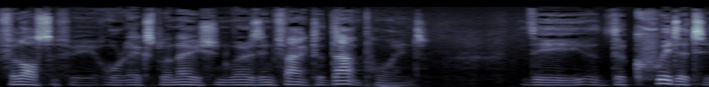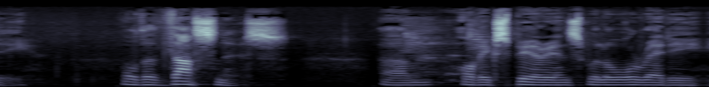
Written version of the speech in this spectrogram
philosophy or explanation, whereas in fact at that point the, the quiddity or the thusness um, of experience will already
